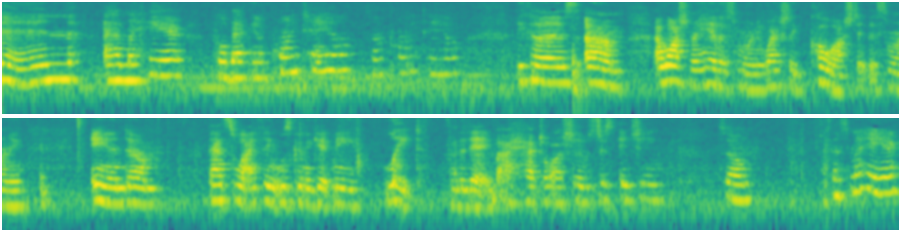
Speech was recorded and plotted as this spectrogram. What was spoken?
Then I have my hair pulled back in a ponytail. Is ponytail? Because um, I washed my hair this morning. Well, actually co-washed it this morning. And um, that's what I think was going to get me late for the day. But I had to wash it. It was just itching. So that's my hair.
